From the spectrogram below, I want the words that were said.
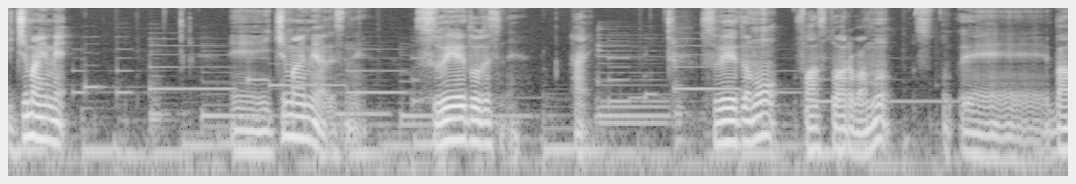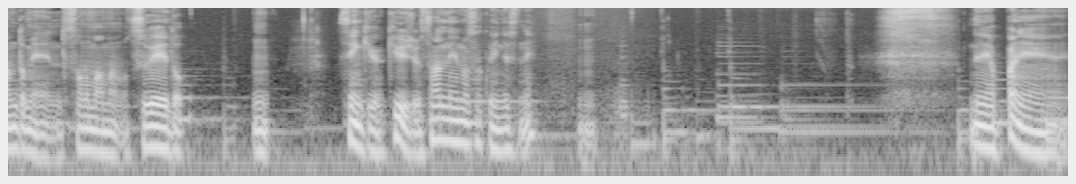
1枚目、えー、1枚目はですねスウェードですね。はい。スウェードのファーストアルバムえー、バンド名そのままのスウェード、うん、1993年の作品ですね、うん、でやっぱりね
